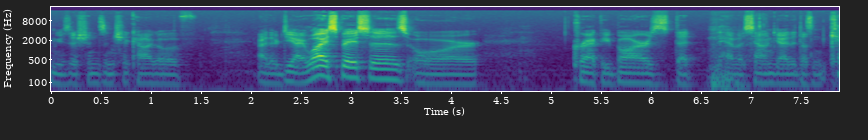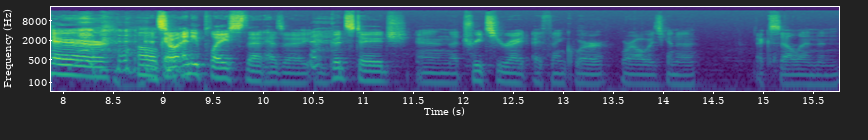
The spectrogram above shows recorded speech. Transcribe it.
musicians in Chicago of either DIY spaces or crappy bars that have a sound guy that doesn't care. Oh, And so any place that has a, a good stage and that treats you right, I think we're we're always gonna excel in and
